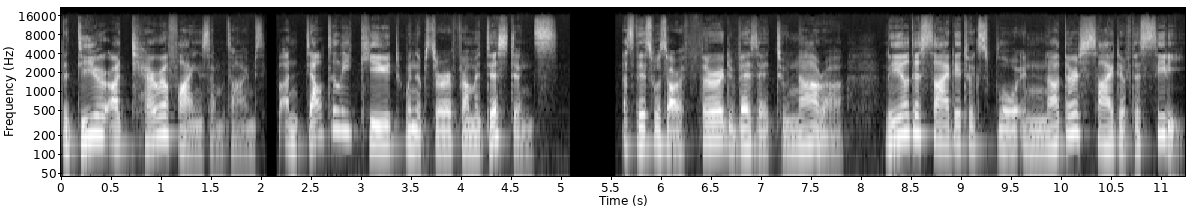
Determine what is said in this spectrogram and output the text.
The deer are terrifying sometimes, but undoubtedly cute when observed from a distance. As this was our third visit to Nara, Leo decided to explore another side of the city.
